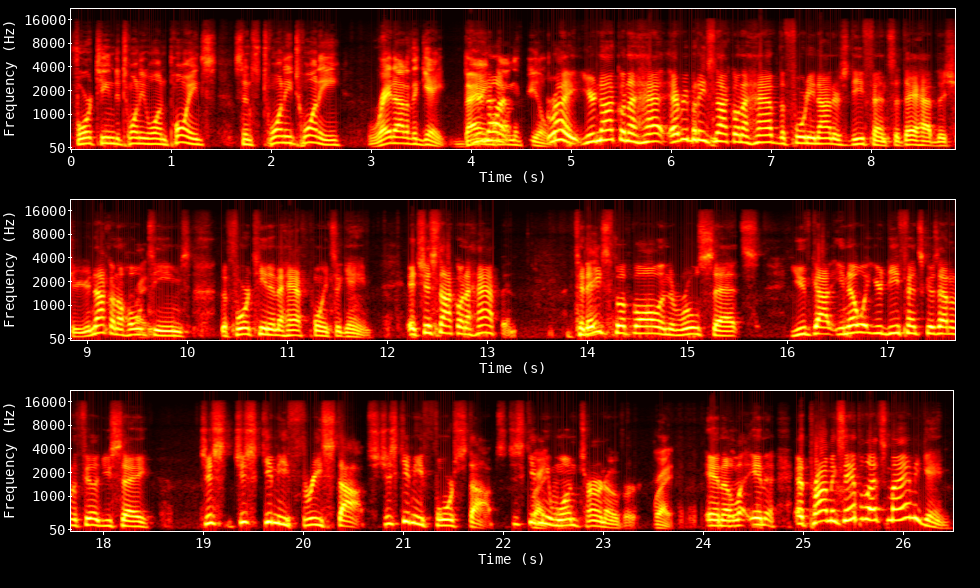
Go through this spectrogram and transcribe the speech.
14 to 21 points since 2020 right out of the gate, bang not- down the field. Right. You're not going to have everybody's not going to have the 49ers defense that they have this year. You're not going to hold Right. teams the 14 and a half points a game. It's just not going to happen. Today's football and the rule sets, you've got you know what your defense goes out on the field, you say just just give me 3 stops. Just give me 4 stops. Just give me one turnover. Right. And a in a, a prime example that's Miami game.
